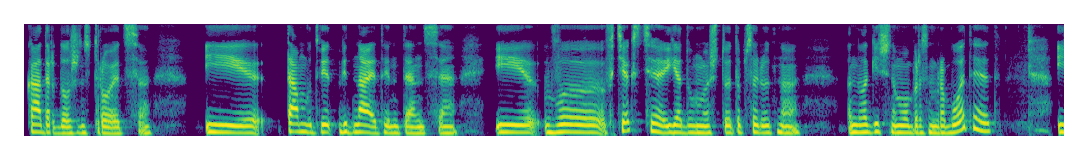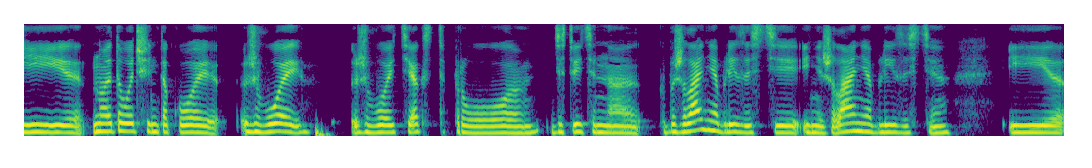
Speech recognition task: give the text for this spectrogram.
кадр должен строиться. И там вот видна эта интенция. И в, в тексте, я думаю, что это абсолютно аналогичным образом работает. И, но это очень такой живой живой текст про действительно как бы желание близости и нежелание близости. И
